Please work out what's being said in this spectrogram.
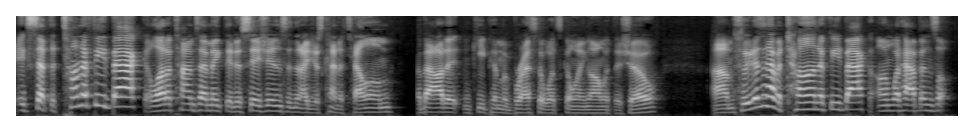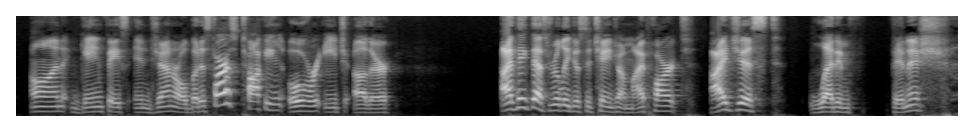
accept a ton of feedback. A lot of times I make the decisions and then I just kind of tell him about it and keep him abreast of what's going on with the show. Um, so he doesn't have a ton of feedback on what happens on Game Face in general. But as far as talking over each other, I think that's really just a change on my part. I just let him finish.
